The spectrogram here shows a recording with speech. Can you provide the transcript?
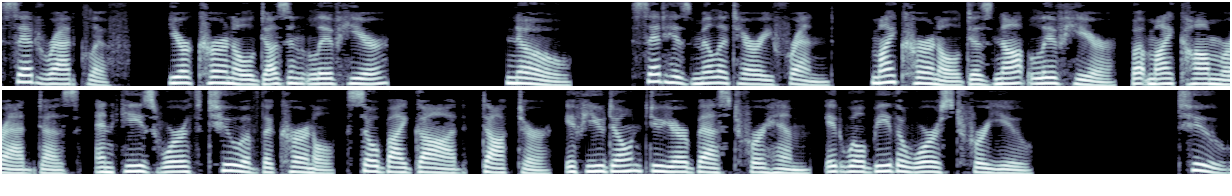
said Radcliffe. Your colonel doesn't live here? No, said his military friend. My colonel does not live here, but my comrade does, and he's worth two of the colonel, so by God, doctor, if you don't do your best for him, it will be the worst for you. 2.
